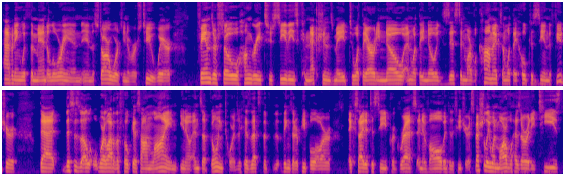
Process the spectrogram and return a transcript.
happening with the Mandalorian in the Star Wars universe too, where fans are so hungry to see these connections made to what they already know and what they know exists in Marvel Comics and what they hope to see in the future that this is a, where a lot of the focus online, you know, ends up going towards because that's the, the things that are people are excited to see progress and evolve into the future, especially when Marvel has already teased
